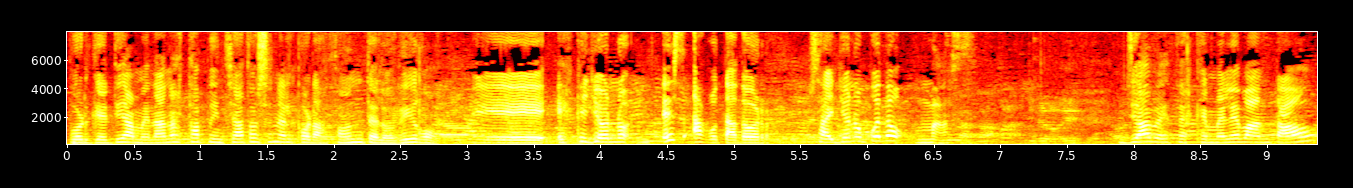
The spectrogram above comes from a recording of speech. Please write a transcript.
Porque, tía, me dan hasta pinchazos en el corazón, te lo digo. Eh, es que yo no. Es agotador. O sea, yo no puedo más. Yo a veces que me he levantado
